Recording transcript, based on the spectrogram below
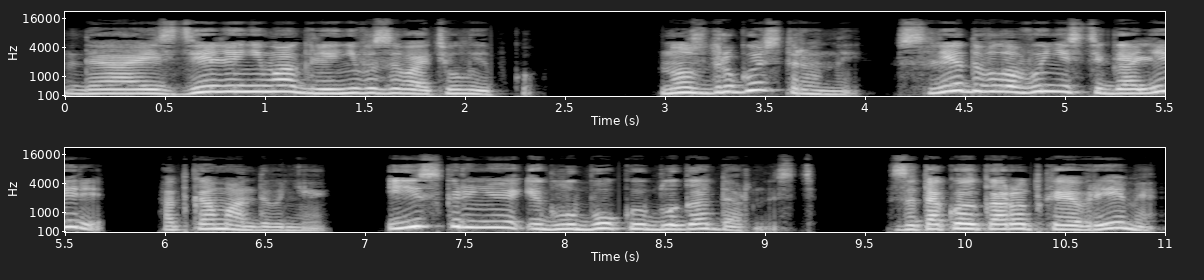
Да, изделия не могли не вызывать улыбку. Но, с другой стороны, следовало вынести галере от командования искреннюю и глубокую благодарность. За такое короткое время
